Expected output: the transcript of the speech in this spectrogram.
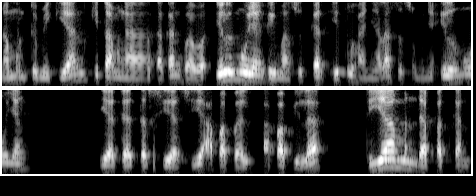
Namun demikian kita mengatakan bahwa ilmu yang dimaksudkan itu hanyalah sesungguhnya ilmu yang tiada tersia-sia apabila dia mendapatkan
